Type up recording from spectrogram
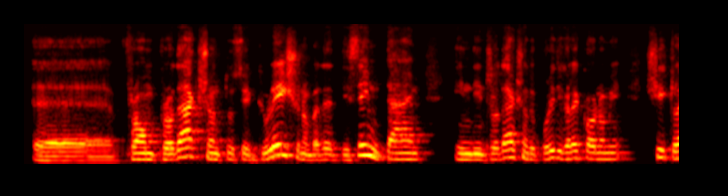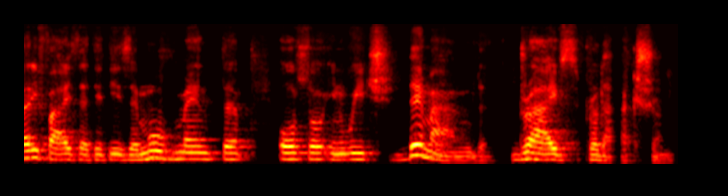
uh, from production to circulation, but at the same time, in the introduction to political economy, she clarifies that it is a movement uh, also in which demand drives production.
